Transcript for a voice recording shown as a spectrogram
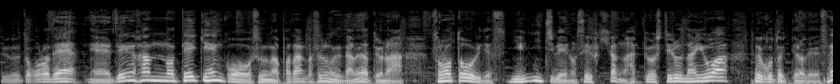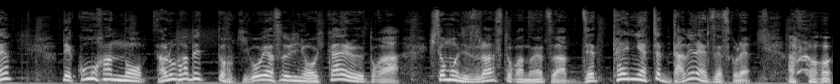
というところで、えー、前半の定期変更をするのはパターン化するのでダメだというのは、その通りです。日米の政府機関が発表している内容は、そういうことを言ってるわけですね。で、後半のアルファベットを記号や数字に置き換えるとか、一文字ずらすとかのやつは絶対にやっちゃダメなやつです、これ。あの、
